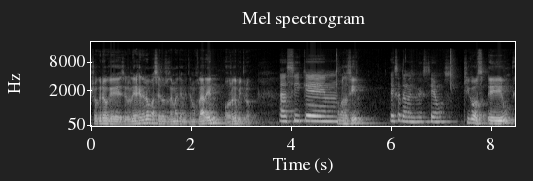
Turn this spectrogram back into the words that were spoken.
yo creo que sexualidad y género va a ser otro tema que tenemos que hablar en otro capítulo. Así que. em, Vamos a seguir. Exactamente, decíamos. Chicos, eh, un,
